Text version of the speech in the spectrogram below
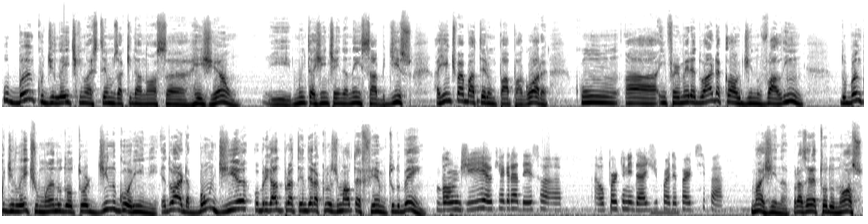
o banco de leite que nós temos aqui na nossa região, e muita gente ainda nem sabe disso. A gente vai bater um papo agora com a enfermeira Eduarda Claudino Valim, do Banco de Leite Humano, Dr. Dino Gorini. Eduarda, bom dia, obrigado por atender a Cruz de Malta FM, tudo bem? Bom dia, eu que agradeço a, a oportunidade de poder participar. Imagina, prazer é todo nosso.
